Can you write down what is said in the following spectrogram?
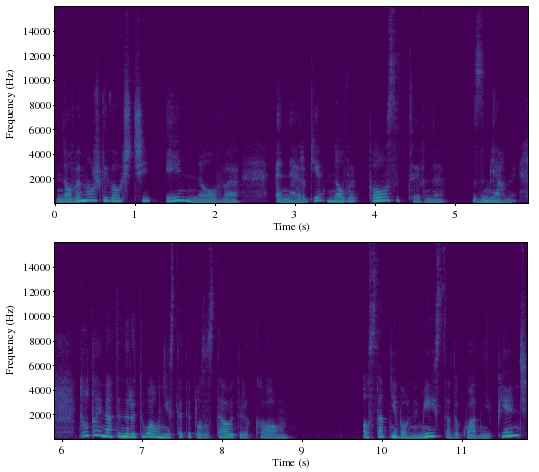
nowe możliwości i nowe energie, nowe pozytywne zmiany. Tutaj na ten rytuał niestety pozostały tylko ostatnie wolne miejsca, dokładnie 5.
